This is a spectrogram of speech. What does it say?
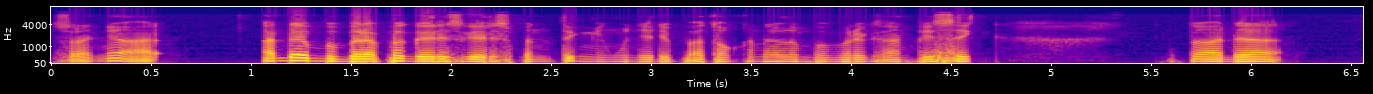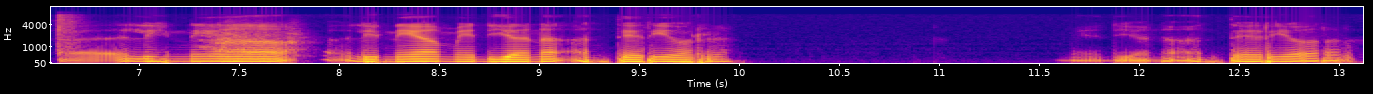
selanjutnya ada beberapa garis-garis penting yang menjadi patokan dalam pemeriksaan fisik. Itu ada uh, linea linea mediana anterior. Ya. Mediana anterior.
